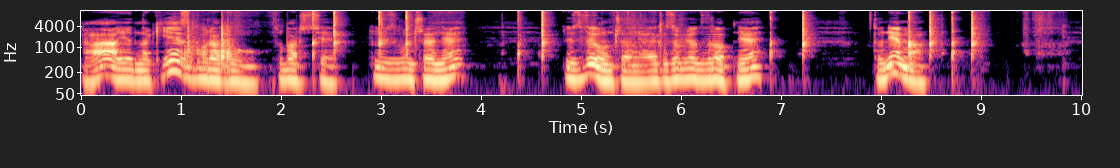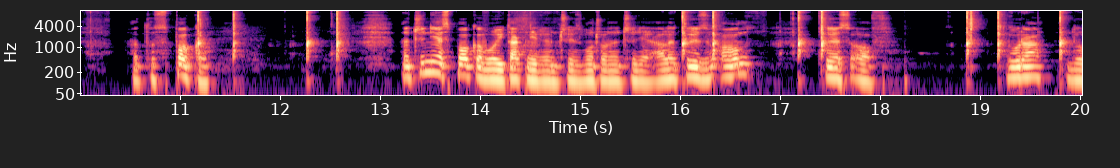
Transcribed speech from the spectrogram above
A, jednak jest góra-dół. Zobaczcie, tu jest włączenie, tu jest wyłączenie. Jak zrobię odwrotnie, to nie ma. A to spoko. Znaczy nie spoko, bo i tak nie wiem, czy jest włączony, czy nie. Ale tu jest on, tu jest off. Góra, dół.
